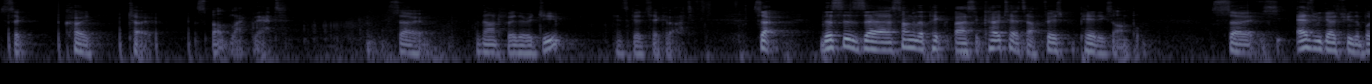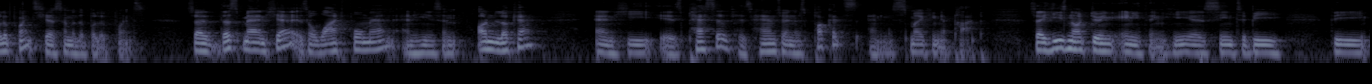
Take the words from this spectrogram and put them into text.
Sekoto, spelled like that. So, without further ado, let's go check it out. So, this is a Song of the Pick by Sekoto. It's our first prepared example. So, as we go through the bullet points, here are some of the bullet points. So, this man here is a white foreman and he's an onlooker and he is passive. His hands are in his pockets and he's smoking a pipe. So, he's not doing anything. He is seen to be the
